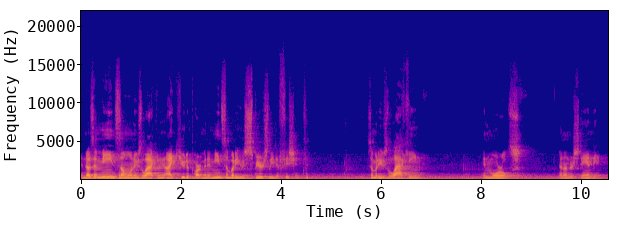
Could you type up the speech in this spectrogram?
It doesn't mean someone who's lacking an IQ department, it means somebody who's spiritually deficient, somebody who's lacking in morals and understanding.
